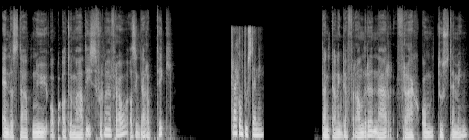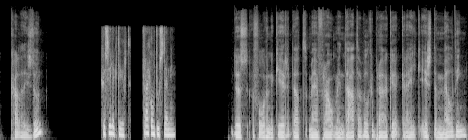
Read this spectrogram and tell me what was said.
En dat staat nu op automatisch voor mijn vrouw. Als ik daarop tik. Vraag om toestemming. Dan kan ik dat veranderen naar vraag om toestemming. Ik ga dat eens doen. Geselecteerd. Vraag om toestemming. Dus de volgende keer dat mijn vrouw mijn data wil gebruiken, krijg ik eerst een melding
